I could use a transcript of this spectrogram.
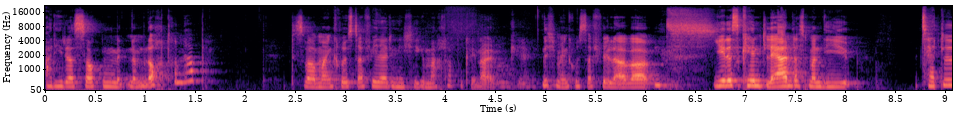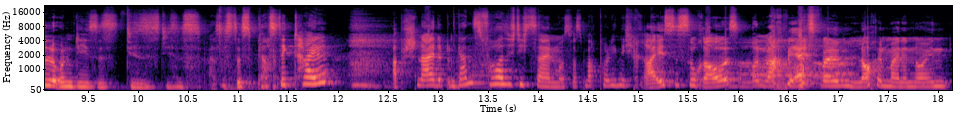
Adidas-Socken mit einem Loch drin habe. Das war mein größter Fehler, den ich je gemacht habe. Okay, nein. Okay. Nicht mein größter Fehler, aber jedes Kind lernt, dass man die Zettel und dieses, dieses, dieses, was ist das, Plastikteil abschneidet und ganz vorsichtig sein muss. Was macht Polly nicht? Reiß es so raus und mach mir erstmal ein Loch in meine neuen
